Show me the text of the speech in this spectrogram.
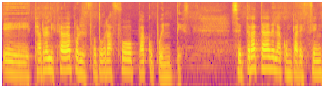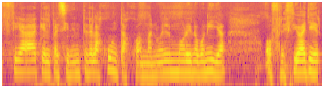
Eh, está realizada por el fotógrafo Paco Puentes. Se trata de la comparecencia que el presidente de la Junta, Juan Manuel Moreno Bonilla, ofreció ayer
